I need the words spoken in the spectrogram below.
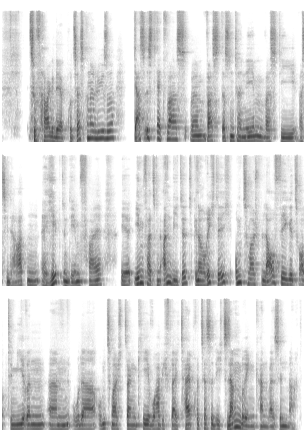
Zur Frage der Prozessanalyse. Das ist etwas, ähm, was das Unternehmen, was die, was die Daten erhebt in dem Fall, äh, ebenfalls mit anbietet, genau richtig, um zum Beispiel Laufwege zu optimieren ähm, oder um zum Beispiel zu sagen, okay, wo habe ich vielleicht Teilprozesse, die ich zusammenbringen kann, weil es Sinn macht.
